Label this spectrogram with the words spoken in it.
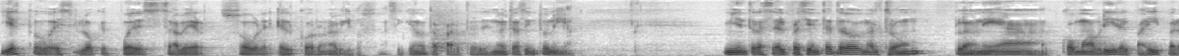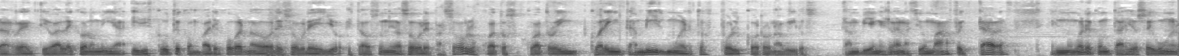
Y esto es lo que puedes saber sobre el coronavirus. Así que en otra parte de nuestra sintonía. Mientras el presidente Donald Trump planea cómo abrir el país para reactivar la economía y discute con varios gobernadores sobre ello, Estados Unidos sobrepasó los 40 mil muertos por coronavirus. También es la nación más afectada en número de contagios según el,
